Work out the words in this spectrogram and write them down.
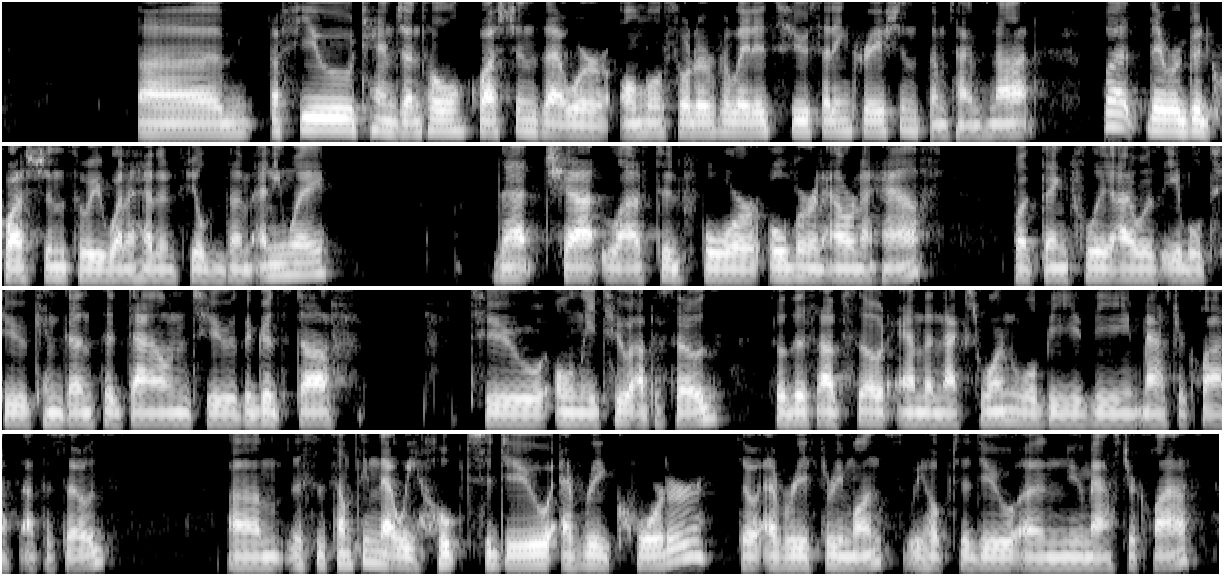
uh, a few tangential questions that were almost sort of related to setting creation, sometimes not, but they were good questions, so we went ahead and fielded them anyway. That chat lasted for over an hour and a half but thankfully I was able to condense it down to the good stuff to only two episodes. So this episode and the next one will be the masterclass episodes. Um, this is something that we hope to do every quarter. So every three months, we hope to do a new masterclass.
